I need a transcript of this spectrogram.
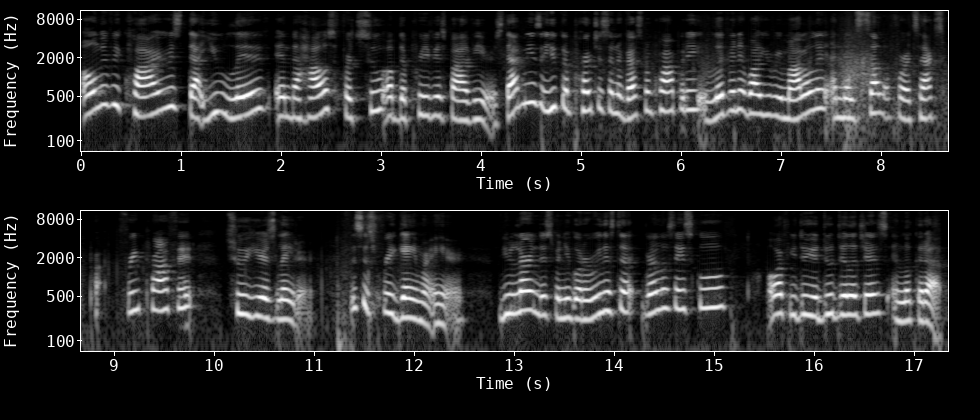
only requires that you live in the house for two of the previous five years. That means that you can purchase an investment property, live in it while you remodel it, and then sell it for a tax free profit two years later. This is free game right here. You learn this when you go to real estate, real estate school or if you do your due diligence and look it up.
